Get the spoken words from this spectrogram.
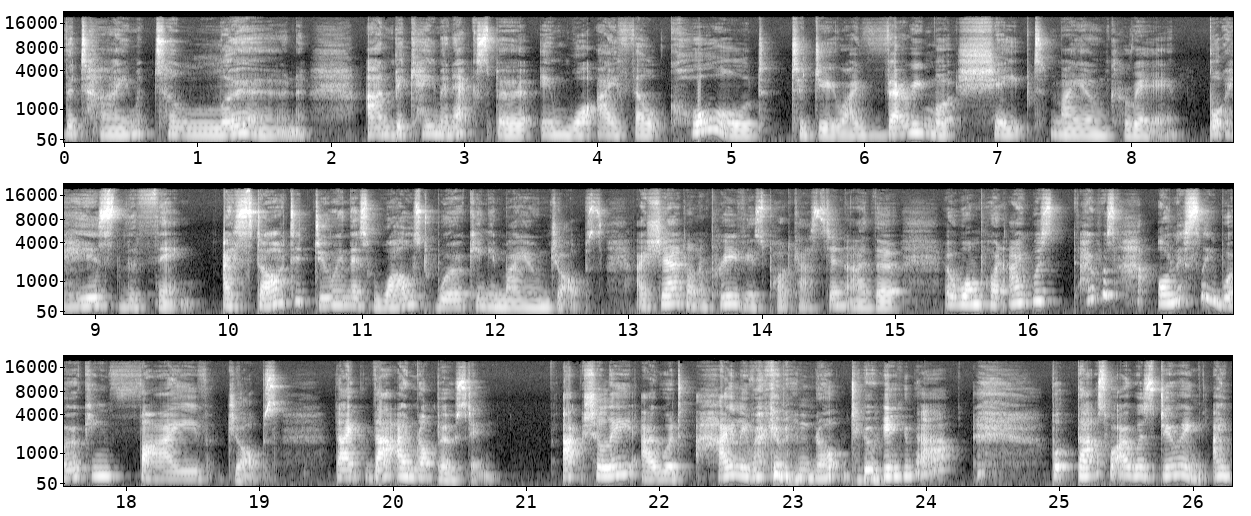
the time to learn and became an expert in what I felt called to do. I very much shaped my own career. But here's the thing I started doing this whilst working in my own jobs. I shared on a previous podcast, didn't I, that at one point I was I was honestly working five jobs. Like that I'm not boasting. Actually, I would highly recommend not doing that. But that's what I was doing. I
